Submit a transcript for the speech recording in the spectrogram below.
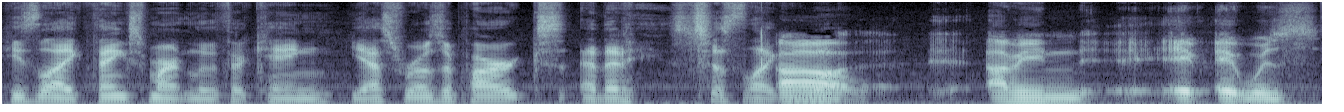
he's like, "Thanks, Martin Luther King." Yes, Rosa Parks, and then he's just like, Oh, "Whoa." I mean, it it was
